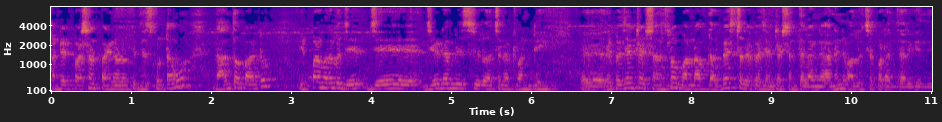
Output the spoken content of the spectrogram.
హండ్రెడ్ పర్సెంట్ పరిగణలోకి తీసుకుంటాము. దాంతోపాటు ఇప్పటి వరకు జే జే జేడబ్ల్యూసీలో వచ్చినటువంటి రిప్రజెంటేషన్స్లో one of the best representation Telangana అని వాళ్ళు చెప్పడం జరిగింది.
